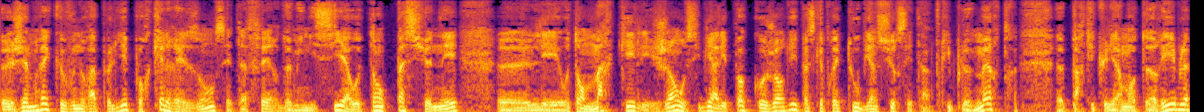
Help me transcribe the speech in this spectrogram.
euh, j'aimerais que vous nous rappeliez pour quelles raisons cette affaire Dominici a autant passionné, les, autant marqué les gens, aussi bien à l'époque qu'aujourd'hui, parce qu'après tout, bien sûr, c'est un triple meurtre particulièrement horrible,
